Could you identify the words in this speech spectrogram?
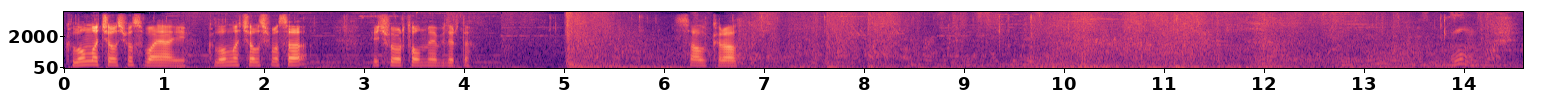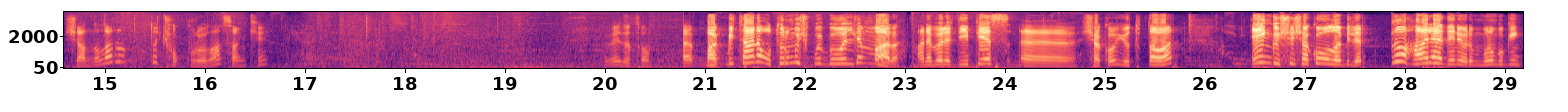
Klonla çalışması bayağı iyi. Klonla çalışmasa hiç word olmayabilirdi. Sal kral. Oğlum, Şanlılar da çok vuruyor lan sanki. Vedatom. Ee, bak bir tane oturmuş bu build'im var. Hani böyle DPS eee Shaco YouTube'da var. En güçlü Shaco olabilir. Bunu hala deniyorum. Bunu bugün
